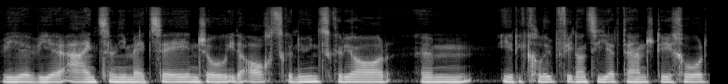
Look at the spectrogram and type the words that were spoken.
wie, wie einzelne Mäzen schon in den 80er, 90er Jahren ähm, ihre Club finanziert haben. Stichwort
